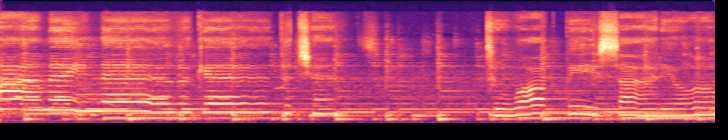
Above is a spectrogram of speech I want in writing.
I may never get the chance to walk beside your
